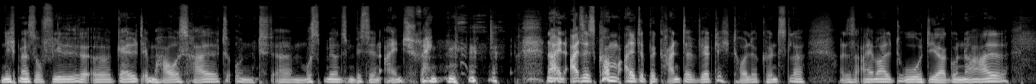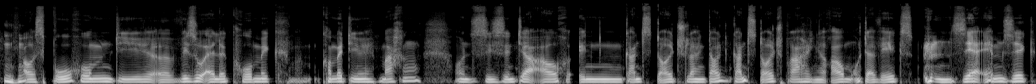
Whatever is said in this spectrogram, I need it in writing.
nicht mehr so viel äh, Geld im Haushalt und äh, mussten wir uns ein bisschen einschränken. Nein, also es kommen alte Bekannte, wirklich tolle Künstler. Das ist einmal Duo Diagonal mhm. aus Bochum, die äh, visuelle Komik, Comedy machen und sie sind ja auch in ganz Deutschland, ganz deutschsprachigen Raum unterwegs, sehr emsig.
